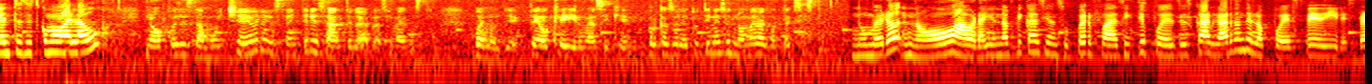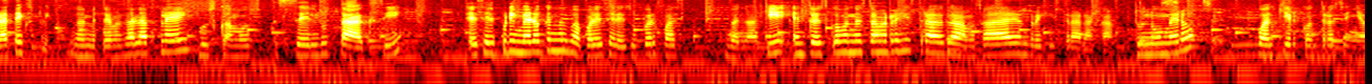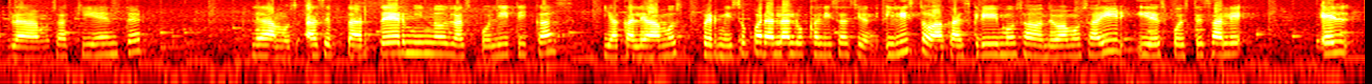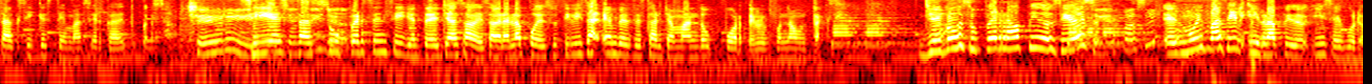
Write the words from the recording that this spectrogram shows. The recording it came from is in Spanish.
Entonces, ¿cómo va la U? No, pues está muy chévere, está interesante, la verdad, sí me gusta. Bueno, tengo que irme, así que por casualidad tú tienes el número de algún taxista. ¿Número? No, ahora hay una aplicación súper fácil que puedes descargar donde lo puedes pedir. Espérate, explico. Nos metemos a la Play, buscamos Celu Taxi. Es el primero que nos va a aparecer, es súper fácil. Bueno, aquí, entonces como no estamos registrados, le vamos a dar en registrar acá. Tu número, cualquier contraseña. Le damos aquí Enter. Le damos aceptar términos, las políticas y acá le damos permiso para la localización y listo, acá escribimos a dónde vamos a ir y después te sale el taxi que esté más cerca de tu casa. Chévere. Sí, está súper sencillo, entonces ya sabes, ahora la puedes utilizar en vez de estar llamando por teléfono a un taxi. Llegó súper rápido, ¿sí ves? ¿Así fácil? Es muy fácil y rápido y seguro.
